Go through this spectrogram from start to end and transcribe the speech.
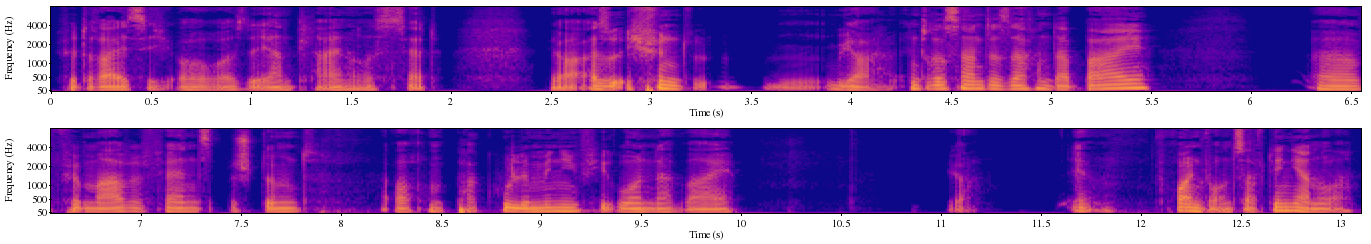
für 30 Euro, also eher ein kleineres Set. Ja, also ich finde, ja, interessante Sachen dabei. Äh, für Marvel-Fans bestimmt auch ein paar coole Minifiguren dabei. Ja, ja, freuen wir uns auf den Januar.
